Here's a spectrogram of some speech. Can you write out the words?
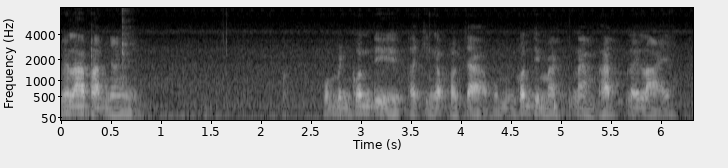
เวลาผัดยังนี่ผมเป็นคนที่ถ้ากินกับข้าวเจ้า ผมเป็นคนที่มักน้ำผัดหลายๆ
